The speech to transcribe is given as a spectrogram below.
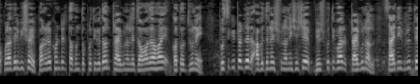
অপরাধের বিষয়ে পনেরো খণ্ডের তদন্ত প্রতিবেদন ট্রাইব্যুনালে জমা দেওয়া হয় গত জুনে। প্রসিকিউটরদের আবেদনের শুনানি শেষে বৃহস্পতিবার ট্রাইব্যুনাল সাইদির বিরুদ্ধে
